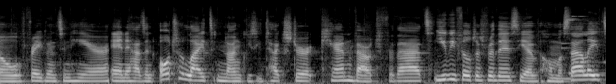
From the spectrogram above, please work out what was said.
no fragrance in here, and it has an ultra light, non-greasy texture. Can vouch for that. UV filters for this, you have homosalates,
